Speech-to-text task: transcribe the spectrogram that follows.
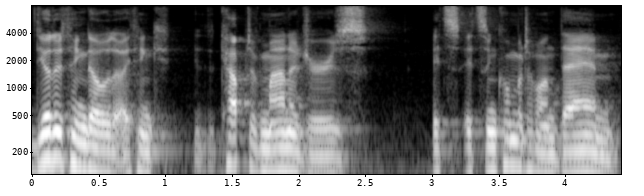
The other thing, though, that I think captive managers it's it's incumbent upon them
